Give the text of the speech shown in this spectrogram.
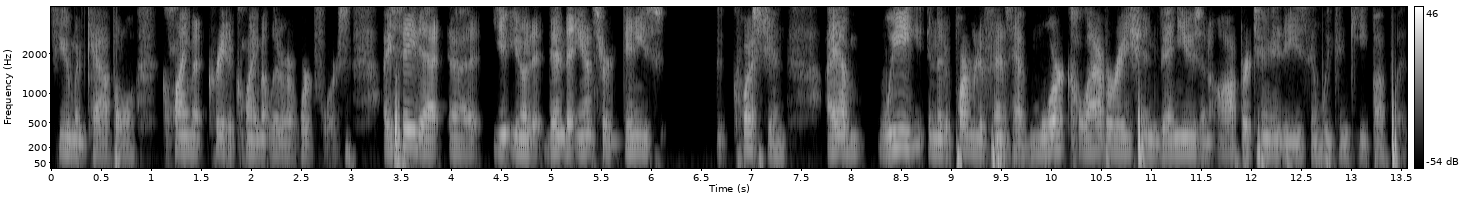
human capital, climate, create a climate literate workforce. I say that, uh, you, you, know, then to answer Denny's question, I have, we in the Department of Defense have more collaboration venues and opportunities than we can keep up with.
